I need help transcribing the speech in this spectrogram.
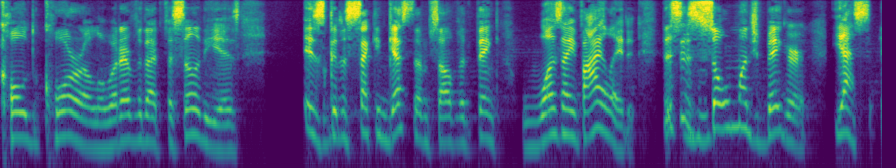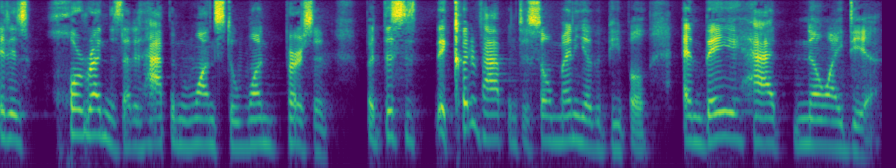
Cold Coral or whatever that facility is is going to second guess themselves and think, was I violated? This is mm-hmm. so much bigger. Yes, it is horrendous that it happened once to one person, but this is it could have happened to so many other people and they had no idea.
